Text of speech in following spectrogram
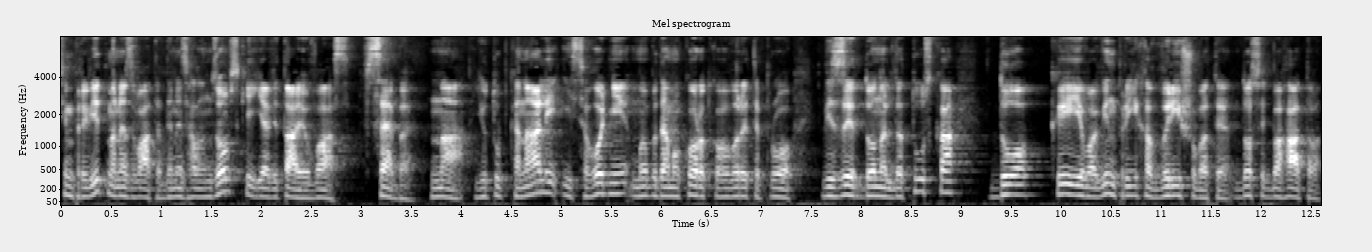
Всім привіт! Мене звати Денис Галанзовський. Я вітаю вас в себе на YouTube каналі. І сьогодні ми будемо коротко говорити про візит Дональда Туска до Києва. Він приїхав вирішувати досить багато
